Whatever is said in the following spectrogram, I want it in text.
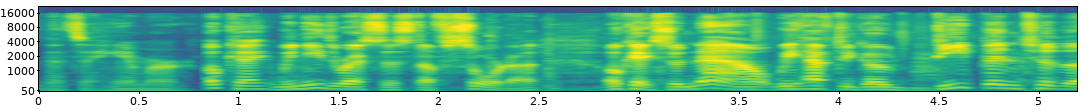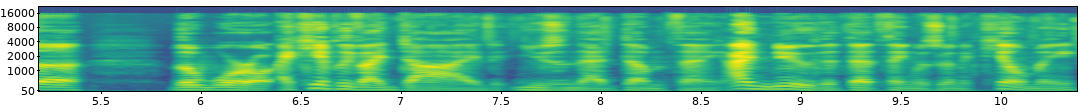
That's a hammer. Okay, we need the rest of this stuff, sorta. Okay, so now we have to go deep into the the world. I can't believe I died using that dumb thing. I knew that that thing was going to kill me,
